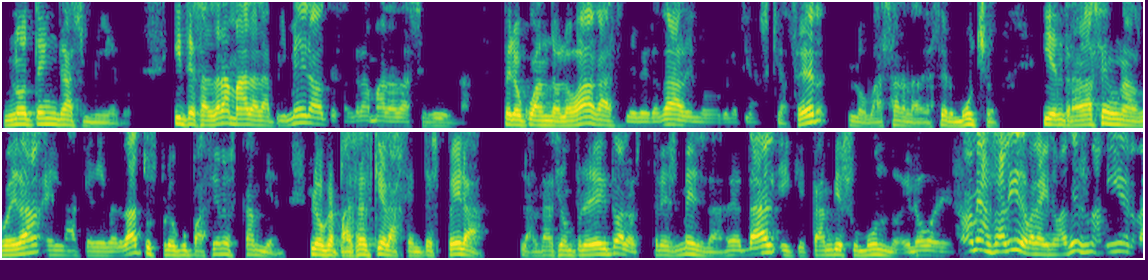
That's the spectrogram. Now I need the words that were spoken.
No tengas miedo. Y te saldrá mal a la primera o te saldrá mal a la segunda. Pero cuando lo hagas de verdad en lo que lo tienes que hacer, lo vas a agradecer mucho y entrarás en una rueda en la que de verdad tus preocupaciones cambian. Lo que pasa es que la gente espera lanzarse un proyecto a los tres meses, tal, y que cambie su mundo. Y luego de, no me ha salido, la innovación es una mierda.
